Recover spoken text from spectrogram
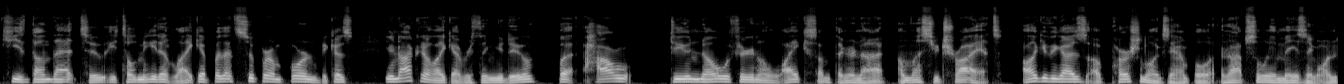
he's done that too. He told me he didn't like it, but that's super important because you're not going to like everything you do. But how do you know if you're going to like something or not unless you try it? I'll give you guys a personal example, an absolutely amazing one.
